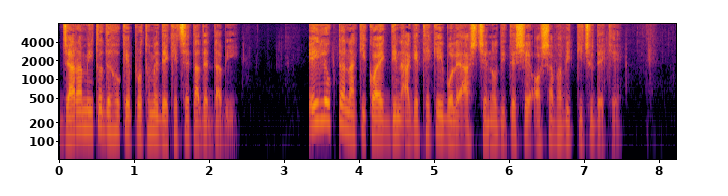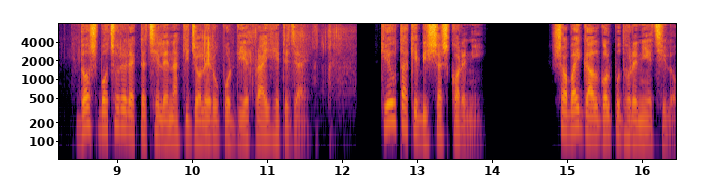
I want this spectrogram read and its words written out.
যারা মৃতদেহকে প্রথমে দেখেছে তাদের দাবি। এই লোকটা নাকি কয়েকদিন আগে থেকেই বলে আসছে নদীতে সে অস্বাভাবিক কিছু দেখে। দশ বছরের একটা ছেলে নাকি জলের উপর দিয়ে প্রায় হেঁটে যায়। কেউ তাকে বিশ্বাস করেনি। সবাই গালগল্প ধরে নিয়েছিল।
